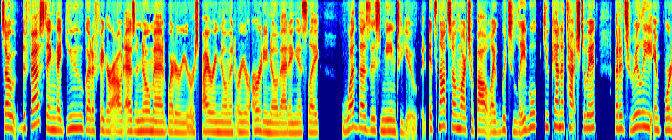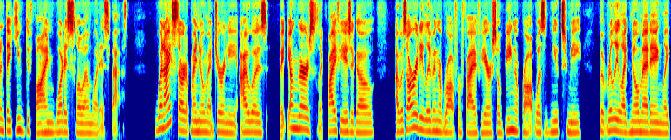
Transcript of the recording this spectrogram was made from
So the first thing that you got to figure out as a nomad, whether you're aspiring nomad or you're already nomading is like, what does this mean to you? It's not so much about like which label you can attach to it, but it's really important that you define what is slow and what is fast when I started my nomad journey, I was a bit younger, so like five years ago. I was already living abroad for five years. So being abroad was new to me, but really like nomading, like,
